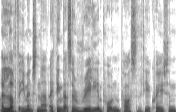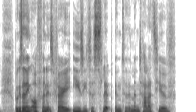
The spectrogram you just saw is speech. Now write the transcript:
I love that you mentioned that. I think that's a really important part of the equation because I think often it's very easy to slip into the mentality of,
